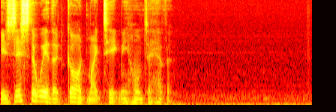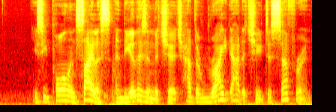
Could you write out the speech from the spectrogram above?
Is this the way that God might take me home to heaven? You see, Paul and Silas and the others in the church had the right attitude to suffering.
